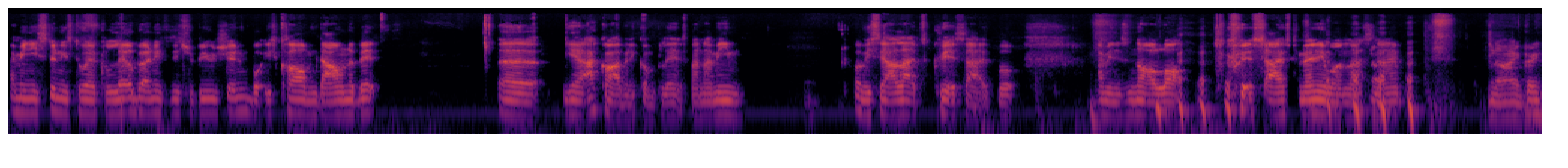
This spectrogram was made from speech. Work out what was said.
I mean, he still needs to work a little bit on his distribution, but he's calmed down a bit. Uh, yeah, I can't have any complaints, man. I mean, obviously, I like to criticize, but I mean, there's not a lot to criticize from anyone last night. no, I agree.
